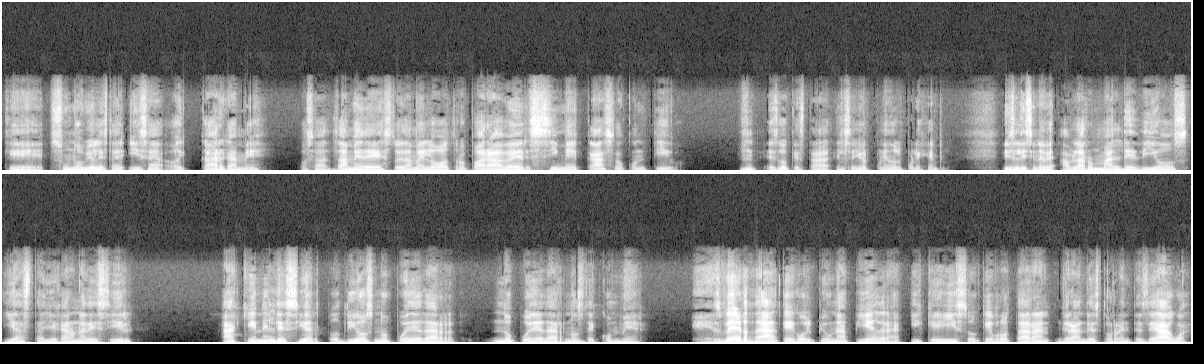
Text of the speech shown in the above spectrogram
que su novio le está y dice, ay, cárgame, o sea, dame de esto y dame lo otro para ver si me caso contigo. es lo que está el Señor poniéndole, por ejemplo. Dice el 19, hablaron mal de Dios y hasta llegaron a decir, aquí en el desierto Dios no puede dar, no puede darnos de comer. Es verdad que golpeó una piedra y que hizo que brotaran grandes torrentes de agua.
